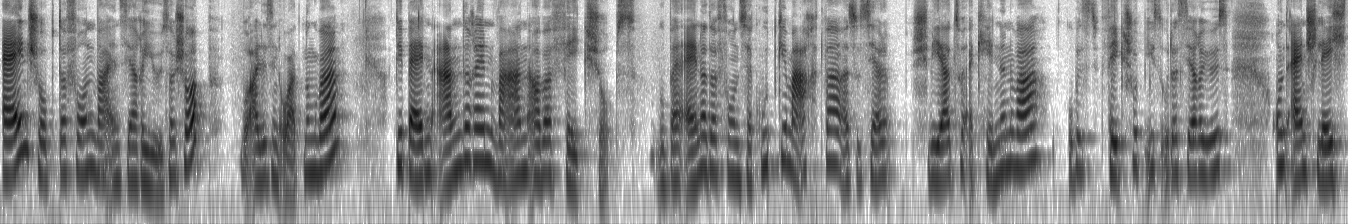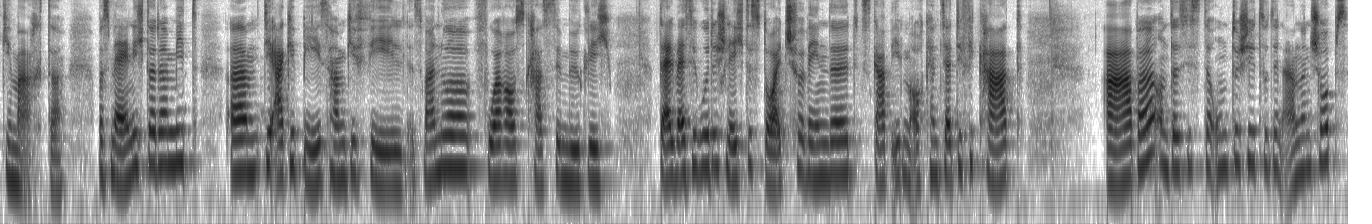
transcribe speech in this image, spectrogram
Ein Shop davon war ein seriöser Shop, wo alles in Ordnung war. Die beiden anderen waren aber Fake-Shops, wobei einer davon sehr gut gemacht war, also sehr schwer zu erkennen war, ob es Fake-Shop ist oder seriös, und ein schlecht gemachter. Was meine ich da damit? Ähm, die AGBs haben gefehlt, es war nur Vorauskasse möglich, teilweise wurde schlechtes Deutsch verwendet, es gab eben auch kein Zertifikat. Aber, und das ist der Unterschied zu den anderen Shops,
